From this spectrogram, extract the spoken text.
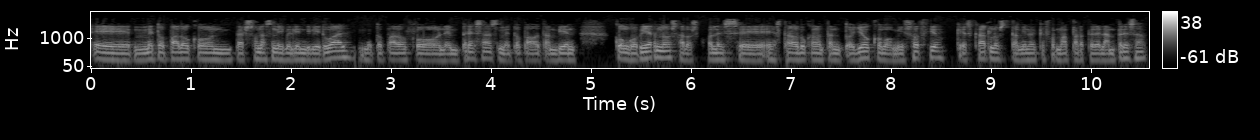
Eh, me he topado con personas a nivel individual, me he topado con empresas, me he topado también con gobiernos a los cuales he estado educando tanto yo como mi socio, que es Carlos, también el que forma parte de la empresa.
